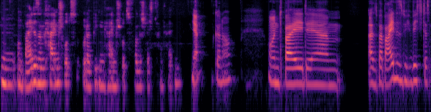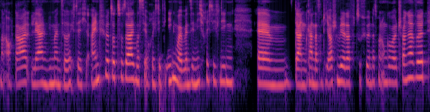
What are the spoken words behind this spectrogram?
Mm, und beide sind kein Schutz oder bieten keinen Schutz vor Geschlechtskrankheiten. Ja, genau. Und bei der also bei beiden ist es natürlich wichtig, dass man auch da lernt, wie man sie richtig einführt sozusagen, dass sie auch richtig liegen, weil wenn sie nicht richtig liegen, ähm, dann kann das natürlich auch schon wieder dazu führen, dass man ungewollt schwanger wird.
